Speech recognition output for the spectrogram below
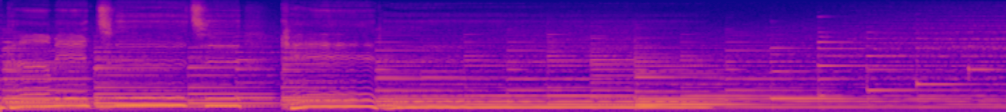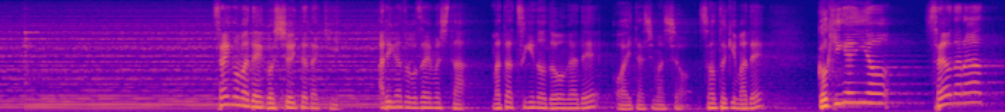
がめ続ける最後までご視聴いただきありがとうございましたまた次の動画でお会いいたしましょう。その時までごきげんよう。さようなら。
